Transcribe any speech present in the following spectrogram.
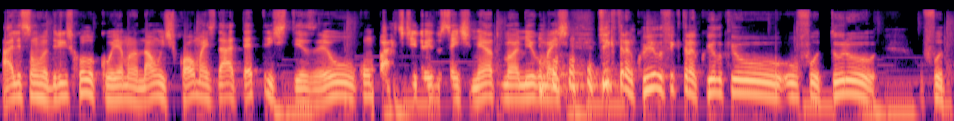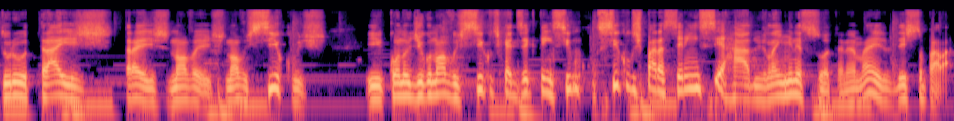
Alisson Rodrigues colocou, ia mandar um Skoll, mas dá até tristeza. Eu compartilho aí do sentimento, meu amigo, mas fique tranquilo, fique tranquilo que o, o futuro o futuro traz, traz novas, novos ciclos. E quando eu digo novos ciclos, quer dizer que tem cinco ciclos para serem encerrados lá em Minnesota, né? Mas deixa isso para lá.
